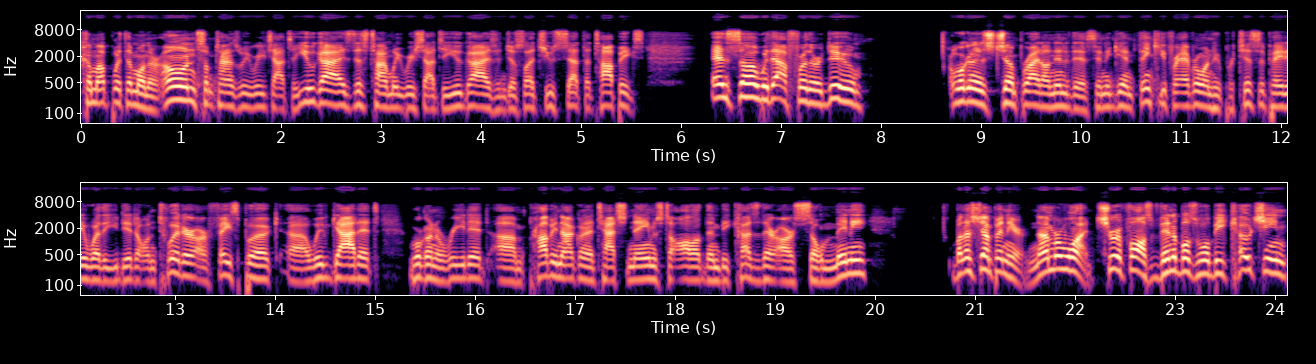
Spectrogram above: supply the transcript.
come up with them on our own. Sometimes we reach out to you guys. This time we reached out to you guys and just let you set the topics. And so without further ado, we're going to just jump right on into this. And again, thank you for everyone who participated, whether you did it on Twitter or Facebook. Uh, we've got it. We're going to read it. Um, probably not going to attach names to all of them because there are so many. But let's jump in here. Number one, true or false? Venables will be coaching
